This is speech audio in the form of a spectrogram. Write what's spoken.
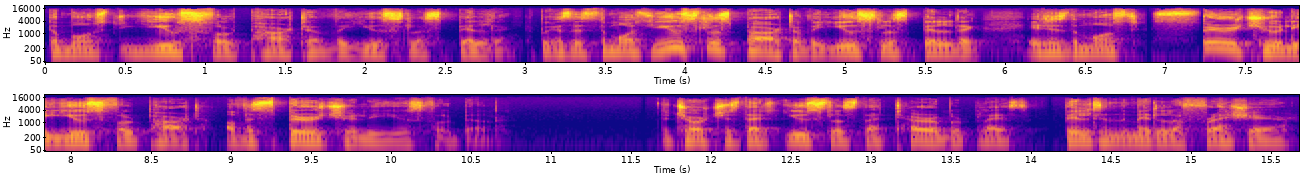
the most useful part of a useless building because it's the most useless part of a useless building. It is the most spiritually useful part of a spiritually useful building. The church is that useless, that terrible place, built in the middle of fresh air,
